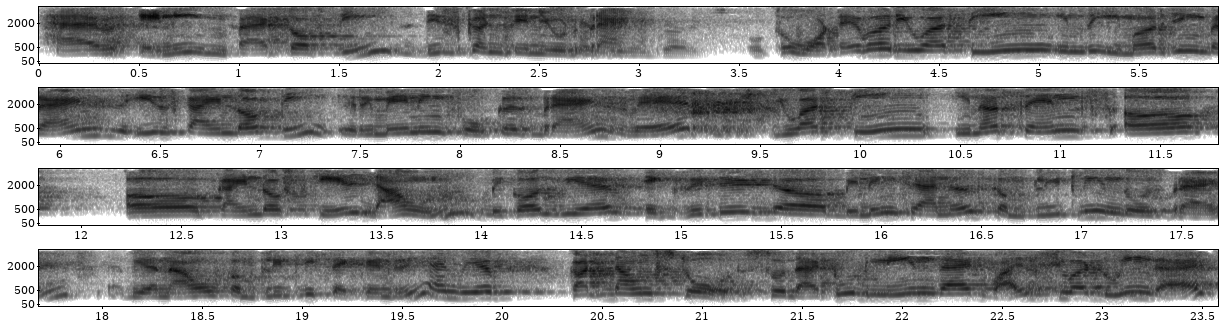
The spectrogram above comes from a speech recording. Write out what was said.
have any impact of the discontinued brand. Okay. So whatever you are seeing in the emerging brands is kind of the remaining focus brands where you are seeing in a sense a, a kind of scale down because we have exited uh, billing channels completely in those brands. We are now completely secondary and we have cut down stores. So that would mean that whilst you are doing that,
